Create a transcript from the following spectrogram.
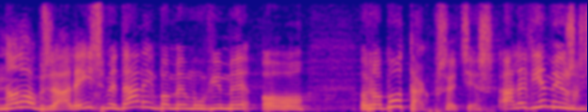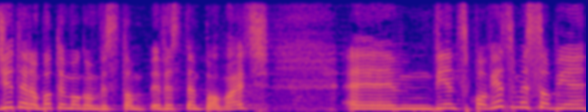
No dobrze, ale idźmy dalej, bo my mówimy o robotach przecież. Ale wiemy już, gdzie te roboty mogą wystąp- występować. Em, więc powiedzmy sobie,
